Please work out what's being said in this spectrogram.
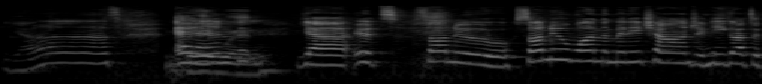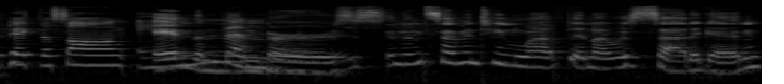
Yes, They and win. yeah, it's Sunoo. Sunoo won the mini challenge, and he got to pick the song and, And the members. And then 17 left and I was sad again.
